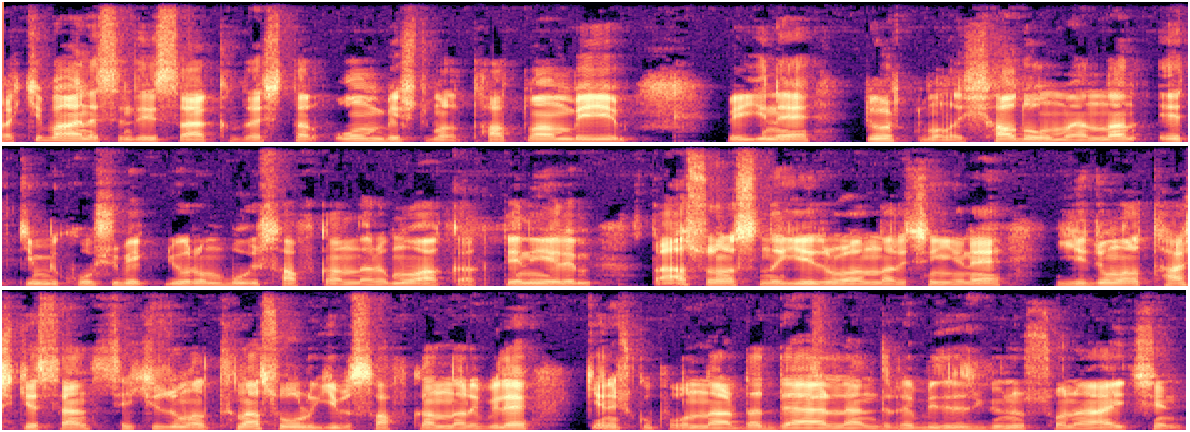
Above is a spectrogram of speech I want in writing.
Rakip hanesinde ise arkadaşlar 15 numaralı Tatvan Bey'i ve yine 4 numaralı Shadowman'dan etkin bir koşu bekliyorum. Bu safkanları muhakkak deneyelim. Daha sonrasında 7 olanlar için yine 7 numaralı taş kesen 8 numaralı Tınasoğlu gibi safkanları bile geniş kuponlarda değerlendirebiliriz günün sonu için.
